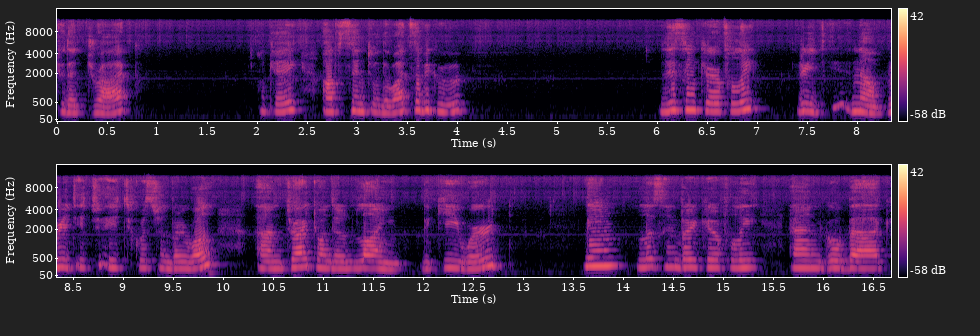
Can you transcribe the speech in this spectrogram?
to the track. Okay, I've sent on the WhatsApp group Listen carefully. Read now. Read each each question very well, and try to underline the key word. Then listen very carefully and go back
